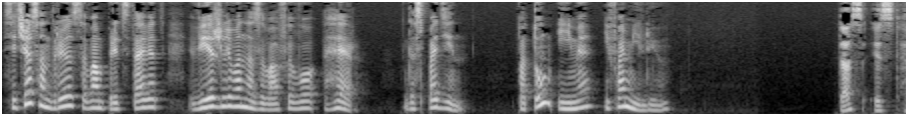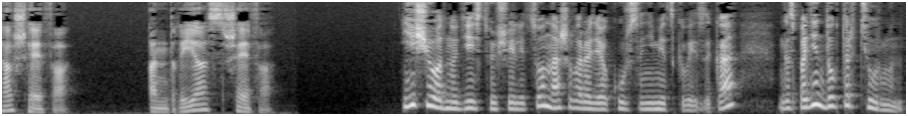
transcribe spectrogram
Сейчас Андреаса вам представят, вежливо называв его «Herr», «господин», потом имя и фамилию. Das ist Herr Schäfer. Andreas Schäfer. Еще одно действующее лицо нашего радиокурса немецкого языка – господин доктор Тюрман.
